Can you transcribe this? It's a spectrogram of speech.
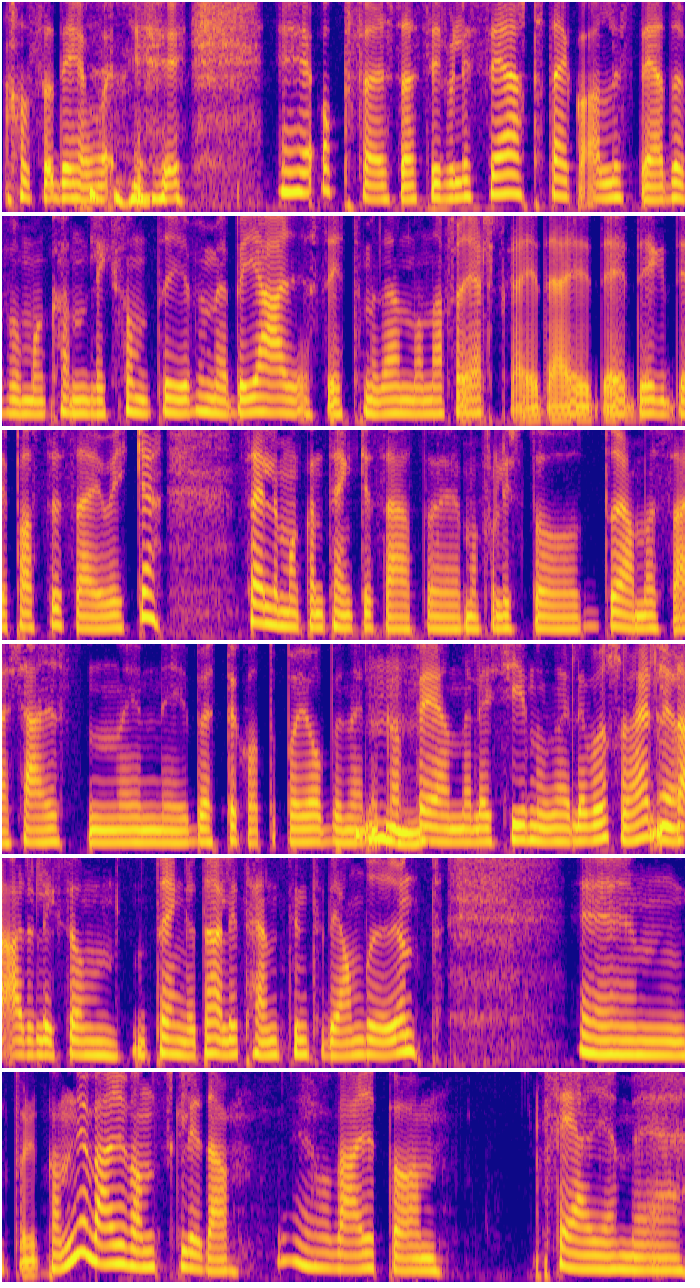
Altså det å eh, oppføre seg sivilisert. Det er ikke alle steder hvor man kan liksom drive med begjæret sitt med den man er forelska i. Det, det, det, det, passer seg jo ikke. Selv om man kan tenke seg at eh, man får lyst til å dra med seg kjæresten inn i bøttekottet på jobben eller mm. kafeen eller kinoen eller hvor som helst. Ja. Da er det liksom trenger å ta litt hensyn til de andre rundt. Um, for det kan jo være vanskelig, da, å være på ferie med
